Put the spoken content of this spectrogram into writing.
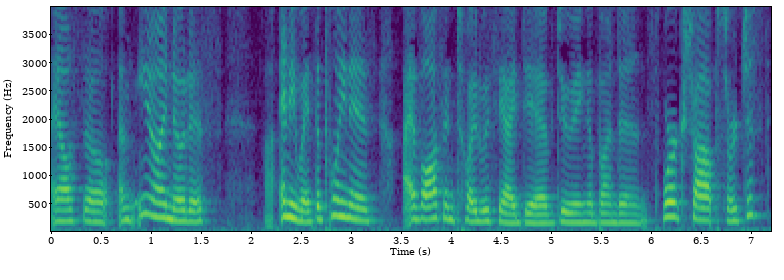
I also, um, you know, I notice. Uh, anyway, the point is, I've often toyed with the idea of doing abundance workshops or just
